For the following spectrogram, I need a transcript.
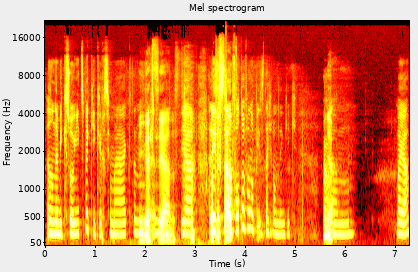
En dan heb ik zoiets met kikkers gemaakt. En, Ik dacht, en- ja, dat- ja. er Allee, er staat een foto van op Instagram, denk ik. Ja. Ehm, maar ja.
